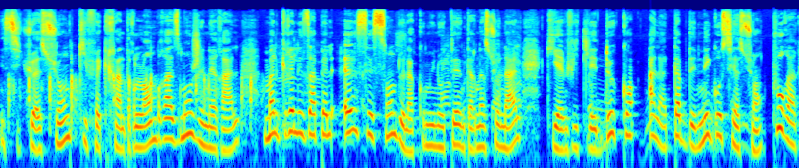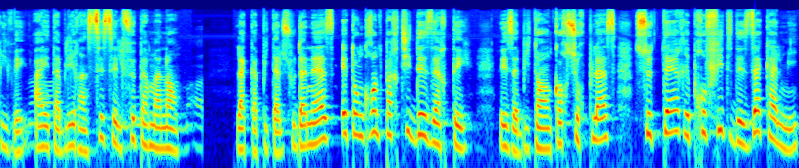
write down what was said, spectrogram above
Une situation qui fait craindre l'embrasement général malgré les appels incessants de la communauté internationale qui invite les deux camps à la table des négociations pour arriver à établir un cessez-le-feu permanent. La capitale soudanaise est en grande partie désertée. Les habitants encore sur place se terrent et profitent des accalmies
